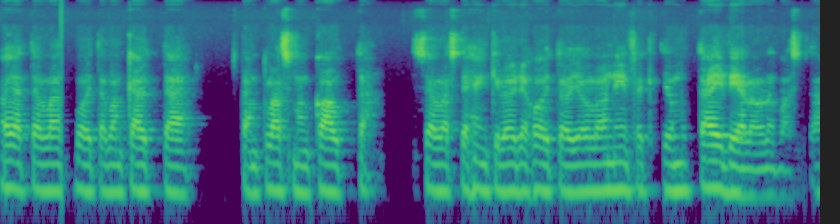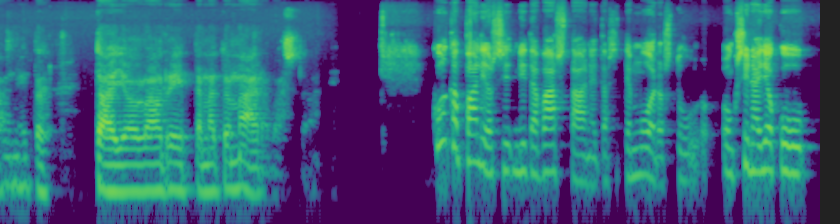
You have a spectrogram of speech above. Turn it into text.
ajatellaan voitavan käyttää tämän plasman kautta sellaisten henkilöiden hoitoon, joilla on infektio, mutta ei vielä ole vasta-aineita, tai joilla on riittämätön määrä vasta Kuinka paljon niitä vasta-aineita sitten muodostuu? Onko siinä joku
